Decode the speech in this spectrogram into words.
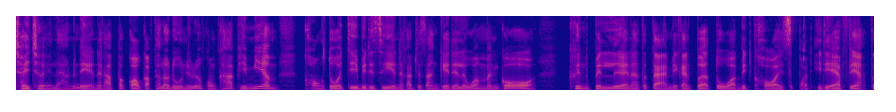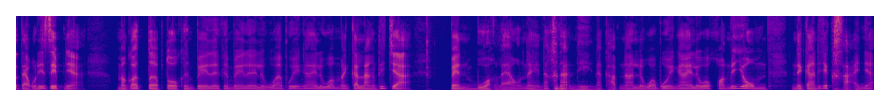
เฉยๆแล้วนั่นเองนะครับ ประกอบกับถ้าเราดูในเรื่องของค่าพรีเมียมของตัว GBTC นะครับจะสังเกตได้เลยว่ามันก็ขึ้นเป็นเรื่อยนะตั้งแต่มีการเปิดตัว Bitcoin Spot ETF เนี่ยตั้งแต่วันที่ 10เนี่ยมันก็เติบโตขึ้นไปเรื่อยขึ้นไปเรื่อยหรือว่าพูดง่ายๆหรือว่ามันกำลังที่จะเป็นบวกแล้วในณขณะนี้นะครับนะหรือว่าพูดง่ายๆหรือว่าความนิยมในการที่จะขายเนี่ย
